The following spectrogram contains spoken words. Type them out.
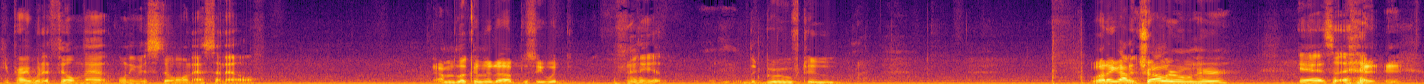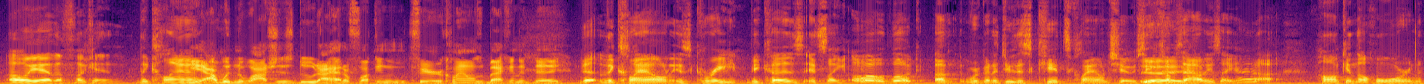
He probably would have filmed that when he was still on SNL. I'm looking it up to see what yeah, the Groove Tube. Well, they got a trailer on here. Yeah, it's oh yeah, the fucking the clown. Yeah, I wouldn't have watched this, dude. I had a fucking fear of clowns back in the day. The, the clown is great because it's like, oh look, um, we're gonna do this kids clown show. So Yeah. he comes out, he's like ah, honking the horn,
